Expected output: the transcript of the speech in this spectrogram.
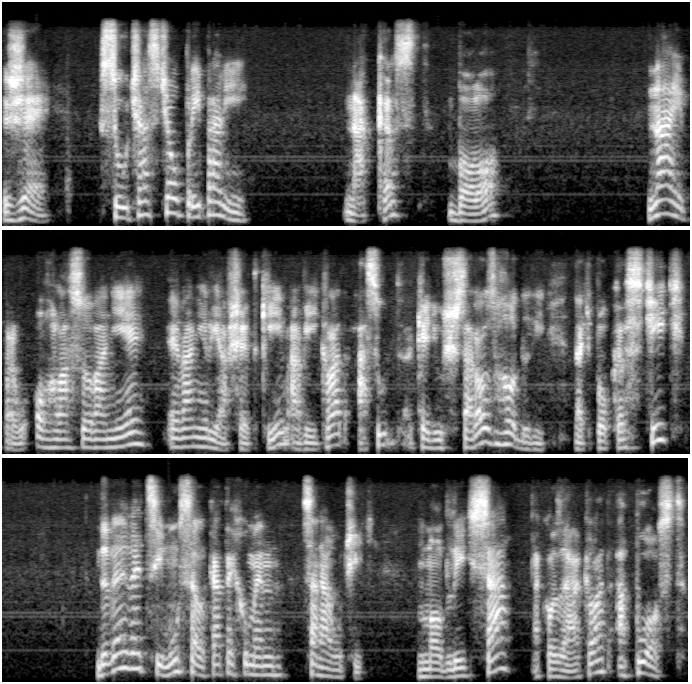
že súčasťou prípravy na krst bolo najprv ohlasovanie Evanília všetkým a výklad a súd, keď už sa rozhodli dať pokrstiť, Dve veci musel katechumen sa naučiť. Modliť sa ako základ a pôst.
